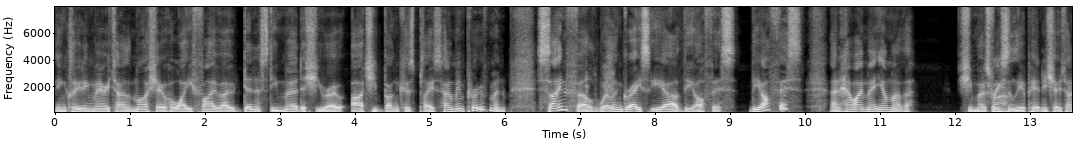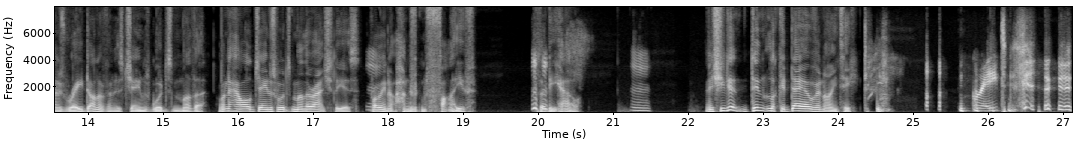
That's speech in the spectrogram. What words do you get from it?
including Mary Tyler Moore Show, Hawaii Five-O, Dynasty, Murder She Wrote, Archie Bunker's Place, Home Improvement, Seinfeld, Will and Grace, ER, The Office, The Office, and How I Met Your Mother. She most Wow. recently appeared in Showtime's Ray Donovan as James Woods' mother. I wonder how old James Woods' mother actually is. Probably not 105. Bloody hell. Hmm. And she didn't didn't look a day over 90. Great. I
